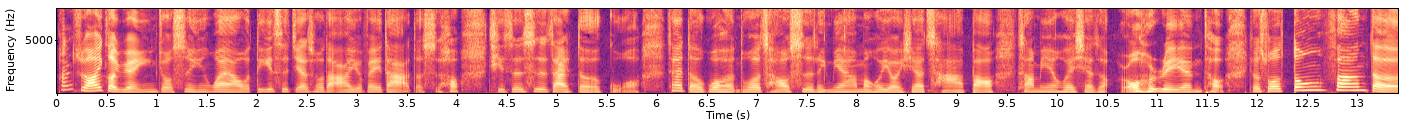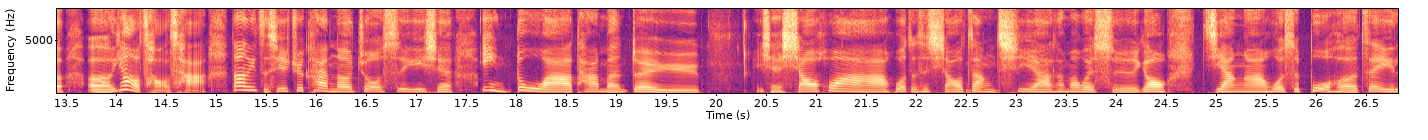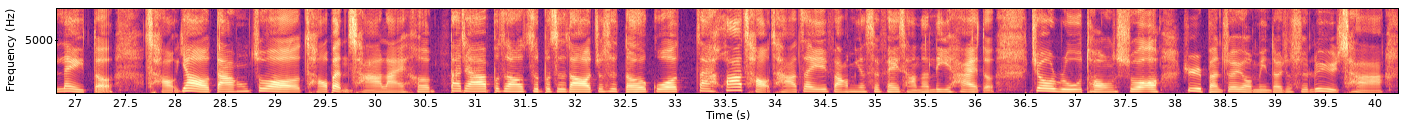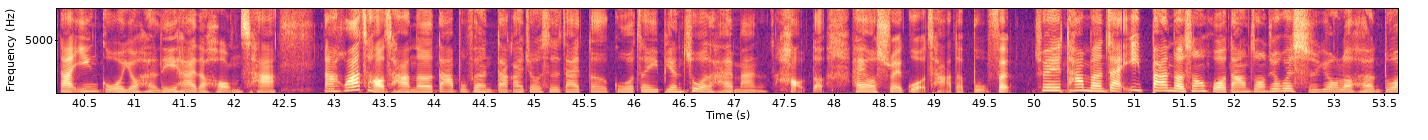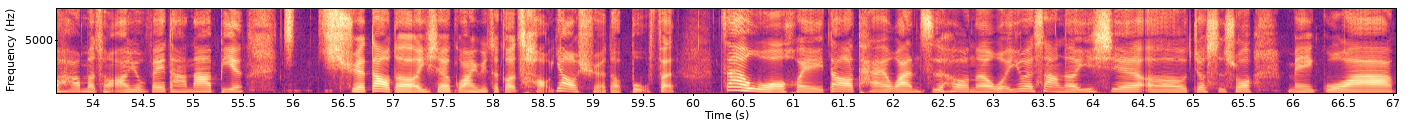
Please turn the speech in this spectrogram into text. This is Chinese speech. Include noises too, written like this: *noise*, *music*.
很主要一个原因就是因为啊，我第一次接触到阿尤维达的时候，其实是在德国。在德国很多的超市里面，他们会有一些茶包，上面会写着 *laughs* Oriental，就说东方的呃药草茶。那你仔细去看呢，就是一些印度啊，他们对于一些消化啊，或者是消胀气啊，他们会使用姜啊，或者是薄荷这一类的草药当做草本茶来喝。大家不知道知不知道，就是德国在花草茶这一方面是非常的厉害的。就如同说，日本最有名的就是绿茶，那英国有很厉害的红茶。那花草茶呢，大部分大概就是在德国这一边做的还蛮好的，还有水果茶的部分，所以他们在一般的生活当中就会使用了很多他们从阿尤维达那边学到的一些关于这个草药学的部分。在我回到台湾之后呢，我因为上了一些呃，就是说美国啊。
